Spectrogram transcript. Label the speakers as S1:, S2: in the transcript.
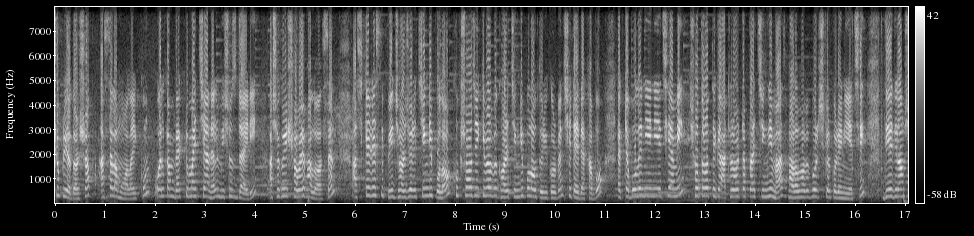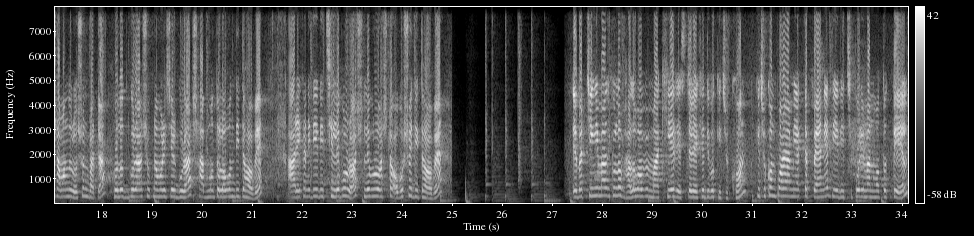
S1: সুপ্রিয় দর্শক, আসসালামু আলাইকুম। Welcome back to my channel Mishu's Diary আশা করি সবাই ভালো আছেন। আজকের রেসিপি ঝরঝরে চিংড়ি পোলাও। খুব সহজেই কীভাবে ঘরে চিংড়ি পোলাও তৈরি করবেন সেটাই দেখাবো। একটা বলে নিয়ে নিয়েছি আমি, সতেরো থেকে আঠারোটা প্রায় চিংড়ি মাছ ভালোভাবে পরিষ্কার করে নিয়েছি। দিয়ে দিলাম সামান্য রসুন বাটা, হলুদ গুঁড়া, শুকনো মরিচের গুঁড়া, স্বাদ মতো লবণ দিতে হবে। আর এখানে দিয়ে দিচ্ছি লেবুর রস। লেবুর রসটা অবশ্যই দিতে হবে। এবার চিংড়ি মাছগুলো ভালোভাবে মাখিয়ে রেস্টে রেখে দিব কিছুক্ষণ। কিছুক্ষণ পরে আমি একটা প্যানে দিয়ে দিচ্ছি পরিমাণ মতো তেল।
